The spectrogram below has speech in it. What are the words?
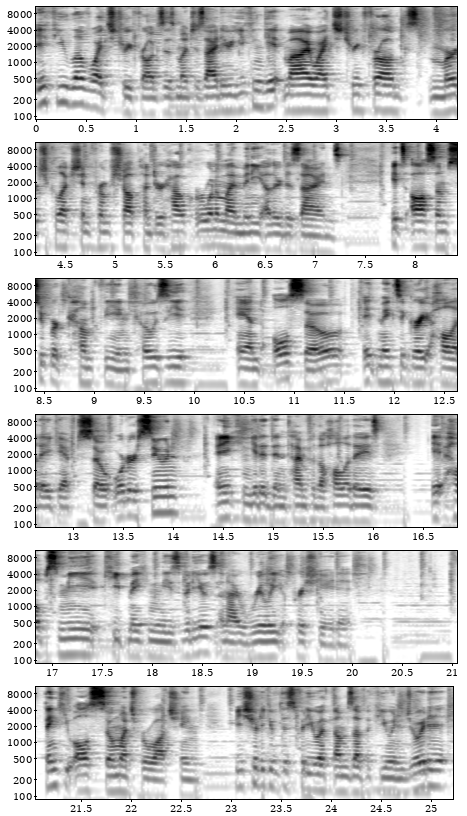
If you love White's Tree Frogs as much as I do, you can get my White's Tree Frogs merch collection from Shop Hunter Houck or one of my many other designs. It's awesome, super comfy and cozy, and also, it makes a great holiday gift, so order soon, and you can get it in time for the holidays. It helps me keep making these videos, and I really appreciate it. Thank you all so much for watching. Be sure to give this video a thumbs up if you enjoyed it.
